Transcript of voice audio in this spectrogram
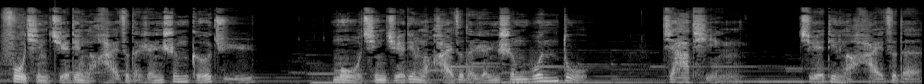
父亲决定了孩子的人生格局，母亲决定了孩子的人生温度，家庭决定了孩子的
